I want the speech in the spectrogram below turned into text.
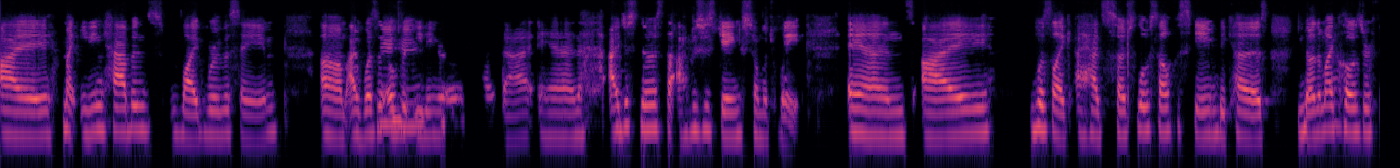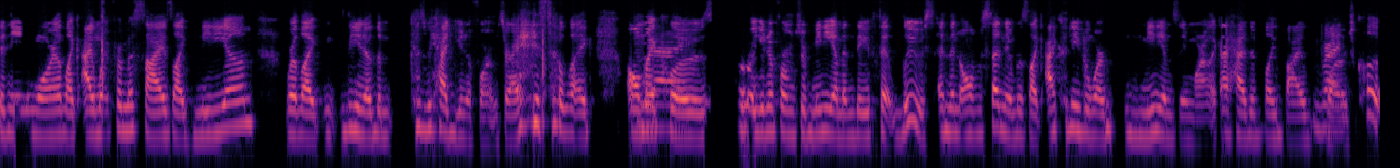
I my eating habits like were the same. Um, I wasn't Mhm. overeating or anything like that, and I just noticed that I was just gaining so much weight, and I was like I had such low self-esteem because none of my clothes were fitting anymore. Like I went from a size like medium where like you know the because we had uniforms, right? So like all my Right. clothes my uniforms were medium and they fit loose. And then all of a sudden it was like I couldn't even wear mediums anymore. Like I had to like buy Right. large clothes.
